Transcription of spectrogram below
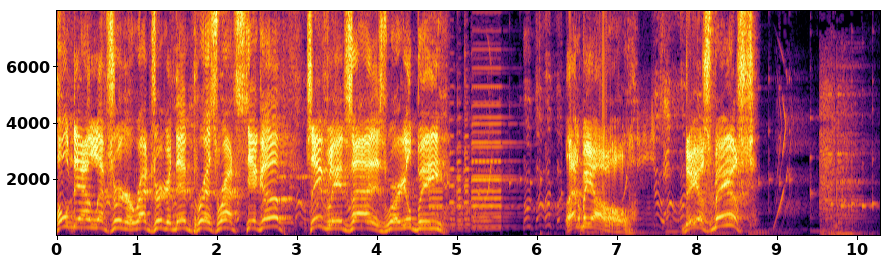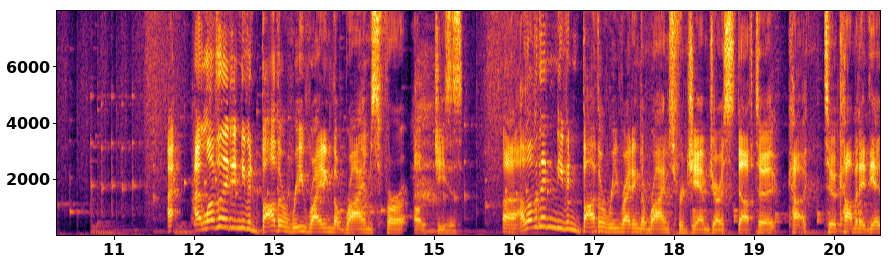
Hold down left trigger, right trigger, then press right stick up. Safely inside is where you'll be. That'll be all. Dismissed. I, I love that they didn't even bother rewriting the rhymes for, oh, Jesus. Uh, I love that they didn't even bother rewriting the rhymes for Jam Jar stuff to to accommodate the,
